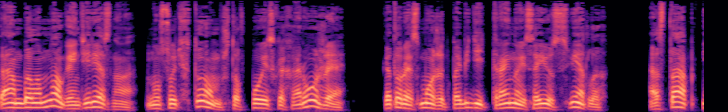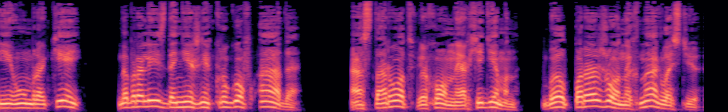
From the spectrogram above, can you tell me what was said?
Там было много интересного, но суть в том, что в поисках оружия, которое сможет победить тройной союз светлых, Остап и Умракей добрались до нижних кругов ада. Астарот, верховный архидемон, был поражен их наглостью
